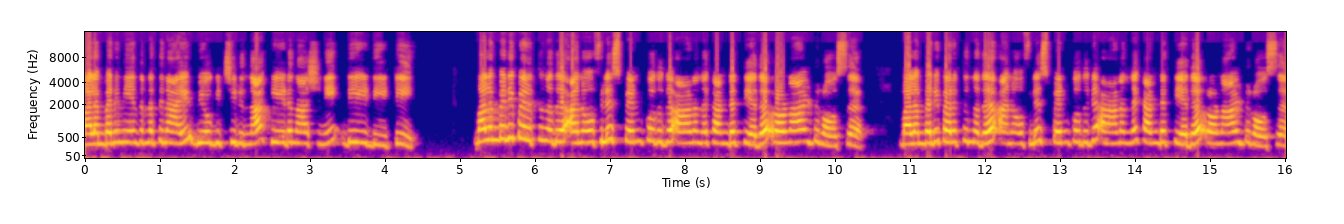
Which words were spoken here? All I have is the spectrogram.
മലമ്പനി നിയന്ത്രണത്തിനായി ഉപയോഗിച്ചിരുന്ന കീടനാശിനി ഡി ഡി ടി മലമ്പനി പരത്തുന്നത് അനോഫിലസ് പെൺ കൊതുക് ആണെന്ന് കണ്ടെത്തിയത് റൊണാൾഡ് റോസ്. മലമ്പനി പരത്തുന്നത് അനോഫിലസ് പെൺ കൊതുക് ആണെന്ന് കണ്ടെത്തിയത് റൊണാൾഡ് റോസ്.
